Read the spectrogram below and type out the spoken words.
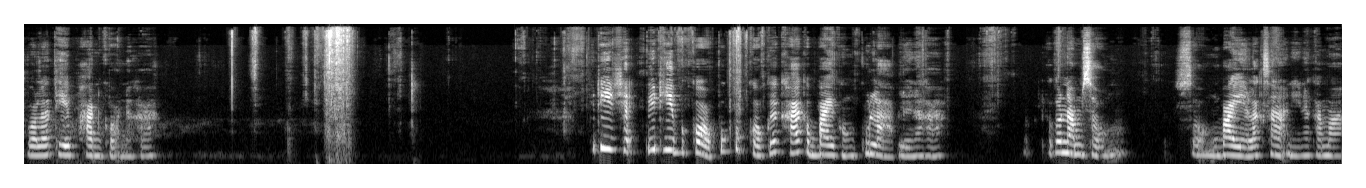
ฟอลเทปพันก่อนนะคะวิธีวิธีประกอบปุ๊กประกอบคล้ายๆกับใบของกุหลาบเลยนะคะ แล้วก็นำสองสองใบลักษณะนี้นะคะมา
